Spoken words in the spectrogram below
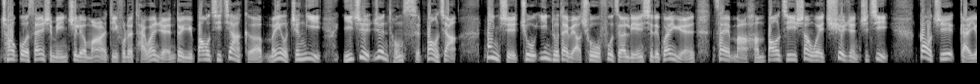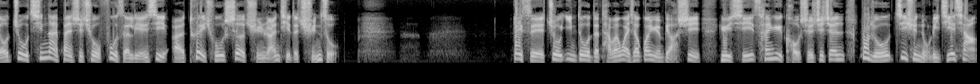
超过三十名滞留马尔蒂夫的台湾人对于包机价格没有争议，一致认同此报价，并指驻印度代表处负责联系的官员在马航包机尚未确认之际，告知改由驻清奈办事处负责联系，而退出社群软体的群组。对此，驻印度的台湾外交官员表示，与其参与口舌之争，不如继续努力接洽，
